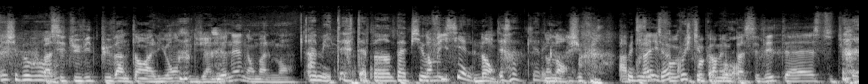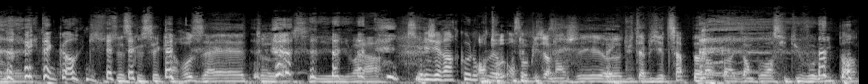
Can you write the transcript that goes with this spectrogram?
Je sais pas pourquoi. Bah, si tu vis depuis 20 ans à Lyon, tu deviens lyonnais normalement. Ah, mais t'as pas un papier Non, mais- officiel non. Ah, Non, d'accord. non. Je, Après, disais, il faut, quoi, il faut quand même passer des tests. Tu connais, D'accord. tu sais ce que c'est qu'un rosette. euh, si- voilà. Qui est Gérard Collomb On t'oblige à manger euh, du tablier de sapeur, par exemple, pour voir si tu vomis pas.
